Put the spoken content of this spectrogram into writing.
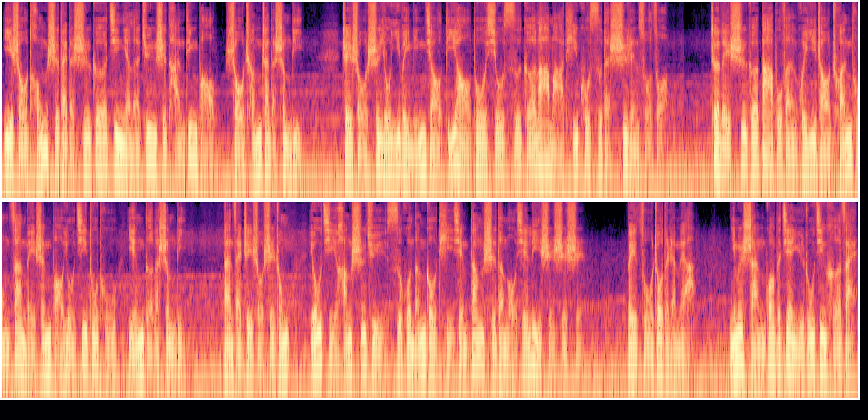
一首同时代的诗歌纪念了君士坦丁堡守城战的胜利。这首诗由一位名叫迪奥多修斯·格拉马提库斯的诗人所作。这类诗歌大部分会依照传统赞美神保佑基督徒赢得了胜利，但在这首诗中有几行诗句似乎能够体现当时的某些历史事实。被诅咒的人们啊，你们闪光的箭雨如今何在？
